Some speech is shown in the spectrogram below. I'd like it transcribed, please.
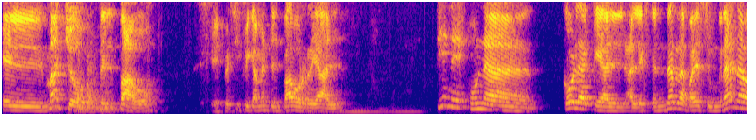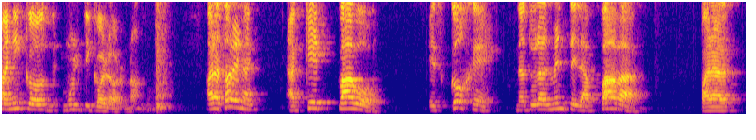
el macho del pavo, específicamente el pavo real, tiene una cola que al, extenderla parece un gran abanico multicolor, ¿no? Ahora, ¿saben a, qué pavo escoge naturalmente la pava para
